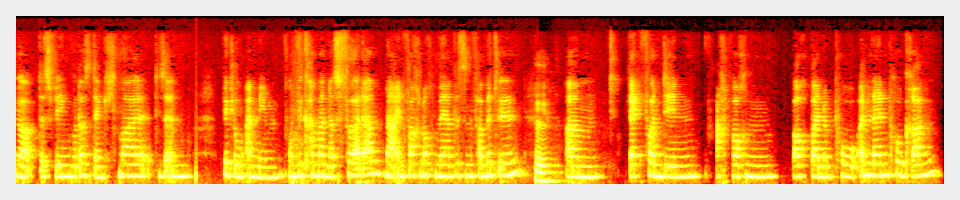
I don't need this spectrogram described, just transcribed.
ja, deswegen wird das, denke ich mal, diese Entwicklung annehmen. Und wie kann man das fördern? Na, einfach noch mehr Wissen vermitteln. Mhm. Ähm, weg von den acht Wochen Bauchbeine Po Online-Programm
